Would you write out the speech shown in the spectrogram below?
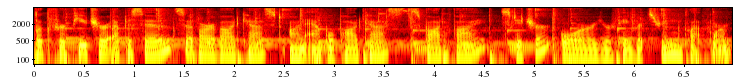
Look for future episodes of our podcast on Apple Podcasts, Spotify, Stitcher, or your favorite streaming platform.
